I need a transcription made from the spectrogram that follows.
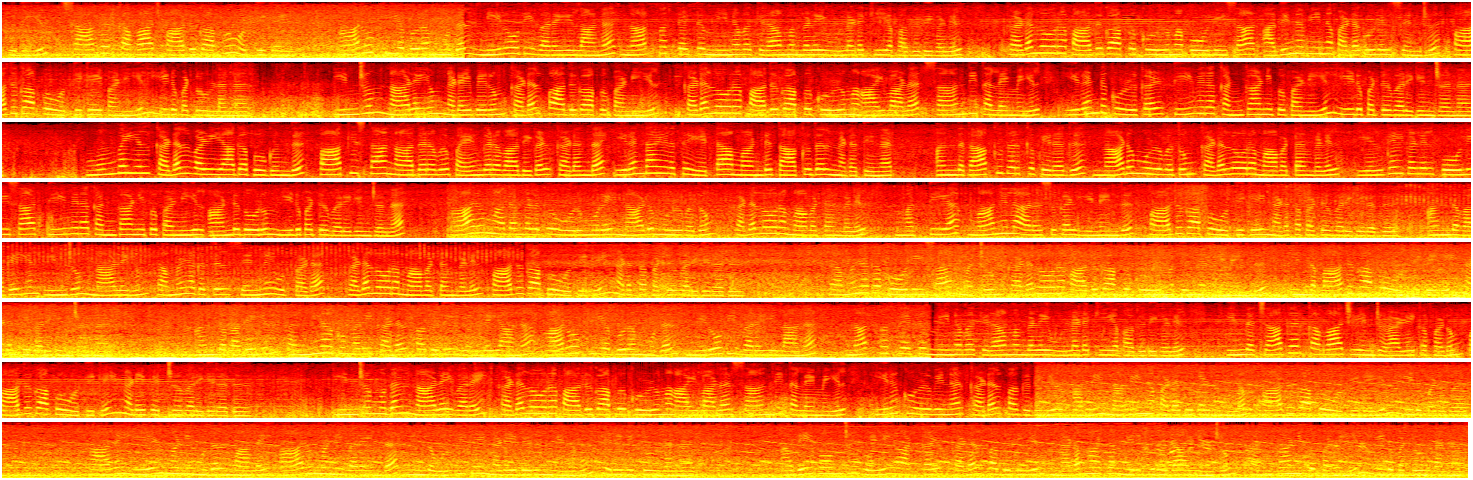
பகுதியில் சாகர் கவாஜ் பாதுகாப்பு ஒத்திகை. ஆரோக்கியபுரம் முதல் நீரோடி வரையிலான நாற்பத்தெட்டு மீனவ கிராமங்களை உள்ளடக்கிய பகுதிகளில் கடலோர பாதுகாப்பு குழும போலீசார் அதிநவீன படகுகளில் சென்று பாதுகாப்பு ஒத்திகை பணியில் ஈடுபட்டுள்ளனர். இன்றும் நாளையும் நடைபெறும் கடல் பாதுகாப்பு பணியில் கடலோர பாதுகாப்பு குழும ஆய்வாளர் சாந்தி தலைமையில் இரண்டு குழுக்கள் தீவிர கண்காணிப்பு பணியில் ஈடுபட்டு வருகின்றனர். மும்பையில் கடல் வழியாக புகுந்து பாகிஸ்தான் ஆதரவு பயங்கரவாதிகள் கடந்த இரண்டாயிரத்து எட்டாம் ஆண்டு தாக்குதல் நடத்தினர். அந்த தாக்குதற்கு பிறகு நாடு முழுவதும் கடலோர மாவட்டங்களில் எல்கைகளில் போலீசார் தீவிர கண்காணிப்பு பணியில் ஆண்டுதோறும் ஈடுபட்டு வருகின்றனர். ஆறு மாதங்களுக்கு ஒருமுறை நாடு முழுவதும் கடலோர மாவட்டங்களில் மத்திய மாநில அரசுகள் இணைந்து பாதுகாப்பு ஒத்திகை நடத்தப்பட்டு வருகிறது. அந்த வகையில் இன்றும் நாளையும் தமிழகத்தில் சென்னை உட்பட கடலோர மாவட்டங்களில் பாதுகாப்பு ஒத்திகை நடத்தப்பட்டு வருகிறது. தமிழக போலீசார் மற்றும் கடலோர பாதுகாப்பு குழுமத்தினர் இணைந்து இந்த பாதுகாப்பு ஒத்திகையை நடத்தி வருகின்றனர். அந்த வகையில் கன்னியாகுமரி கடல் பகுதி எல்லையான ஆரோக்கியபுரம் முதல் நிரோடி வரையிலான நாற்பத்தெட்டு மீனவ கிராமங்களை உள்ளடக்கிய பகுதிகளில் இந்த சாகர் கவாஜ் என்று அழைக்கப்படும் பாதுகாப்பு ஒத்திகை நடைபெற்று வருகிறது. இன்று முதல் நாளை வரை கடலோர பாதுகாப்பு குழும ஆய்வாளர் சாந்தி தலைமையில் இரு குழுவினர் கடல் பகுதியில் அதிநவீன படகுகள் மூலம் பாதுகாப்பு ஒத்திகையில் ஈடுபடுவர். காலை ஏழு மணி முதல் மாலை ஆறு மணி வரைந்த இந்த ஒத்திகை நடைபெறும் எனவும் தெரிவித்துள்ளனர். அதேபோன்று வெளியாட்கள் கடல் பகுதியில் நடமாட்டம் இருக்கிறதா என்றும் கண்காணிப்பு பணியில் ஈடுபட்டுள்ளனர்.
